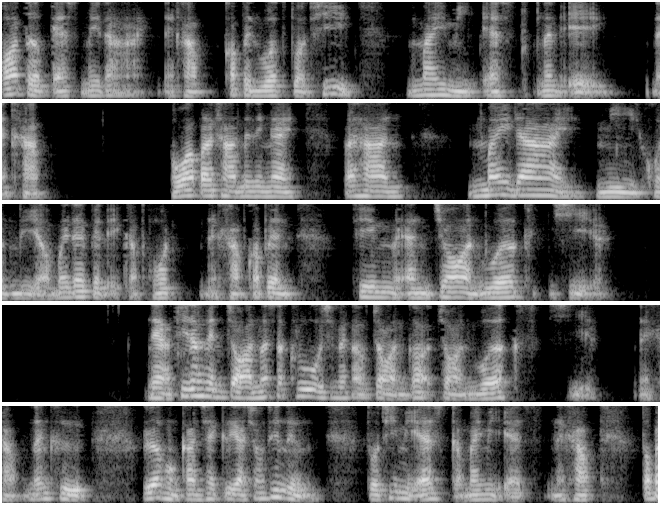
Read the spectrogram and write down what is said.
ก็เติม s ไม่ได้นะครับ ก็เป็น work ตัวที่ไม่มี s นั่นเองนะครับ เพราะว่าประธานเป็นยังไง ประธานไม่ได้มีคนเดียวไม่ได้เป็นเอกพจน์นะครับ ก็เป็น Tim and John work here เนี่ยที่ถ้าเป็นจอห์นเมื่อสักครู่ใช่ไหมครับจอห์นก็จอห์น works here นะครับนั่นคือเรื่องของการใช้กริยาช่องที่ 1 ตัวที่มี s กับไม่มี s นะครับต่อไป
